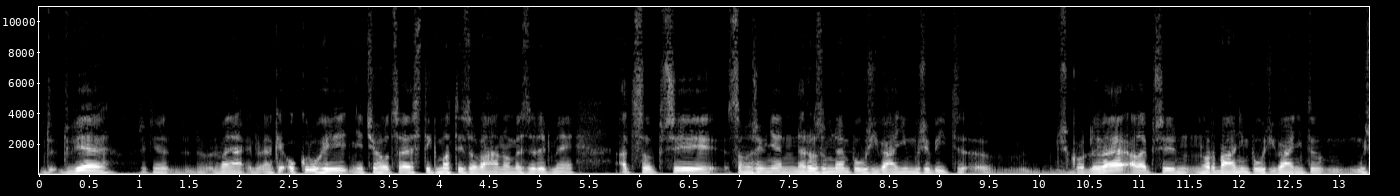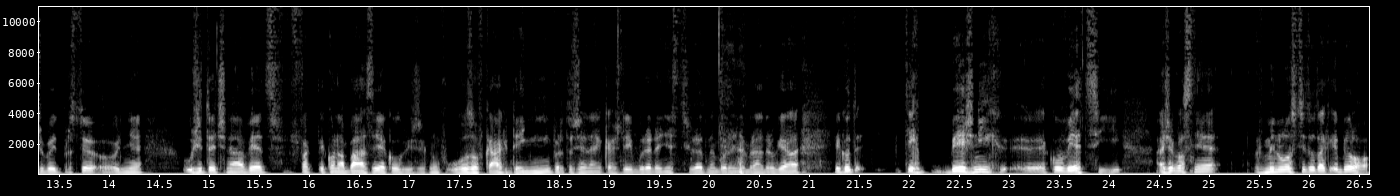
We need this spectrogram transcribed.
dvě řekněme, dva nějaké okruhy něčeho, co je stigmatizováno mezi lidmi a co při samozřejmě nerozumném používání může být eh, škodlivé, ale při normálním používání to může být prostě hodně užitečná věc, fakt jako na bázi, jako když řeknu v úvozovkách denní, protože ne každý bude denně střílet nebo denně brát drogy, ale jako těch běžných eh, jako věcí a že vlastně v minulosti to tak i bylo,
